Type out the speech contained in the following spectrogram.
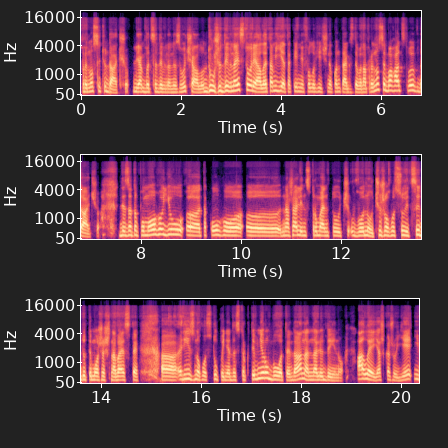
приносить удачу. Як би це дивно не звучало. Дуже дивна історія, але там є такий міфологічний контекст, де вона приносить багатство і вдачу, де за допомогою е, такого, е, на жаль, інструменту ну, чужого суїциду ти можеш навести різного ступеня деструктивні роботи да, на, на людину. Але я ж кажу, є і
